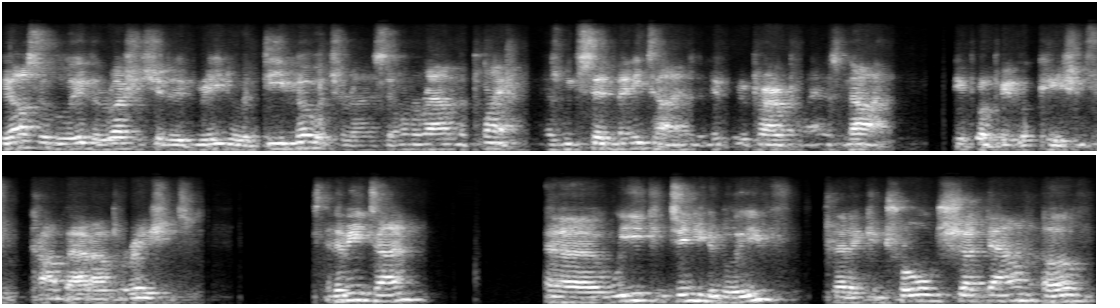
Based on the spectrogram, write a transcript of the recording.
We also believe that Russia should agree to a demilitarized zone around the plant. As we've said many times, the nuclear power plant is not the appropriate location for combat operations. In the meantime, uh, we continue to believe that a controlled shutdown of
